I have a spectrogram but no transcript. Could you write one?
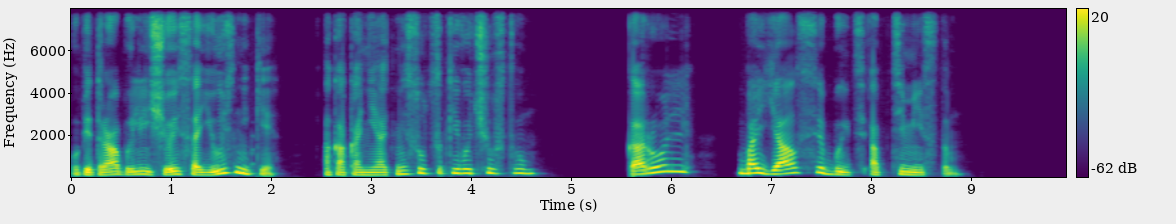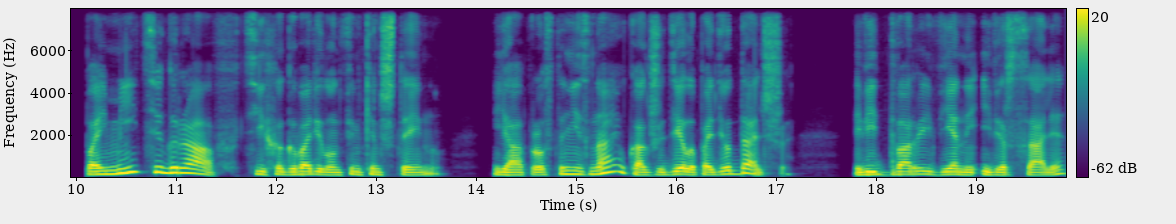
у Петра были еще и союзники. А как они отнесутся к его чувствам? Король боялся быть оптимистом. «Поймите, граф», — тихо говорил он Финкенштейну, «я просто не знаю, как же дело пойдет дальше. Ведь дворы Вены и Версаля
